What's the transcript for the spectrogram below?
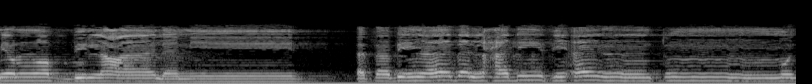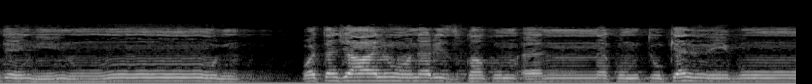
من رب العالمين أفبهذا الحديث أنتم مدهنون وتجعلون رزقكم أنكم تكذبون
